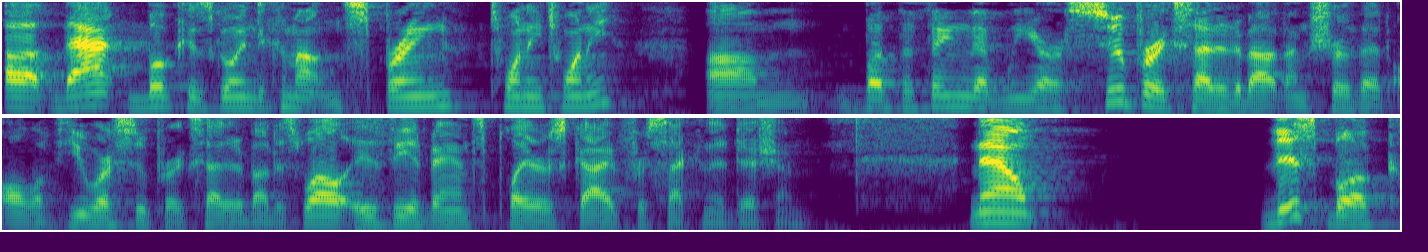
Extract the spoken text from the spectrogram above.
uh, that book is going to come out in spring 2020. Um, but the thing that we are super excited about, I'm sure that all of you are super excited about as well, is the Advanced Player's Guide for Second Edition. Now, this book,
